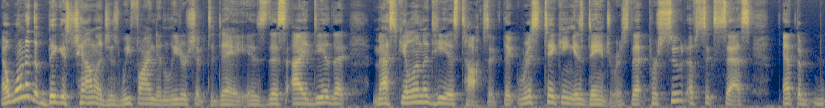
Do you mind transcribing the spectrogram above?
Now, one of the biggest challenges we find in leadership today is this idea that masculinity is toxic, that risk taking is dangerous, that pursuit of success at the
